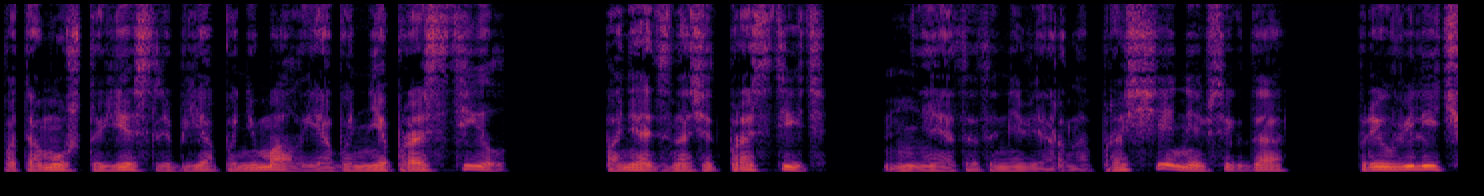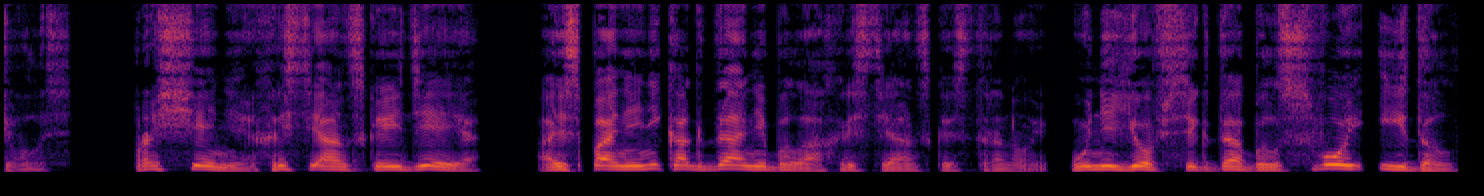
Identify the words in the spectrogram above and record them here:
Потому что если б я понимал, я бы не простил. Понять значит простить. Нет, это неверно. Прощение всегда преувеличивалось. Прощение — христианская идея, а Испания никогда не была христианской страной. У нее всегда был свой идол,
